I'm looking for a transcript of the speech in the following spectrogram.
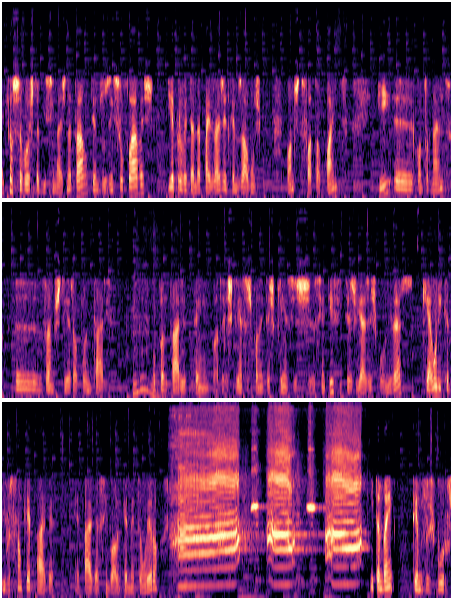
aqueles sabores tradicionais de Natal, temos os insufláveis, e aproveitando a paisagem, temos alguns pontos de photopoint, e eh, contornando, eh, vamos ter ao planetário. Uhum. O planetário tem, as crianças podem ter experiências científicas, viagens pelo universo, que é a única diversão que é paga. É paga simbolicamente um euro. E também temos os burros,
